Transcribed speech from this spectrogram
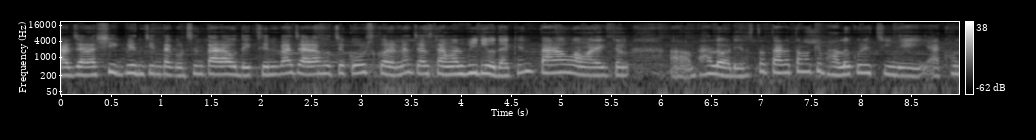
আর যারা শিখবেন, চিন্তা করছেন, তারাও দেখছেন বা যারা হচ্ছে কোর্স করে না জাস্ট আমার ভিডিও দেখেন, তারাও আমার একজন ভালো অডিয়েন্স তো তারা তো আমাকে ভালো করে চিনেই। এখন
